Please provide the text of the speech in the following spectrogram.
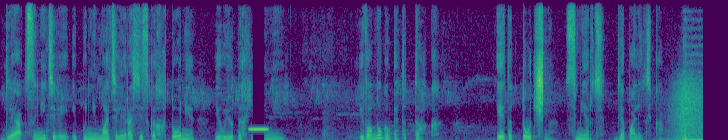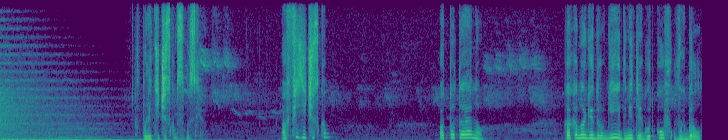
для ценителей и понимателей российской хтони и уютных ебеней. И во многом это так. И это точно смерть для политика. В политическом смысле. А в физическом? Вот то-то и оно. Как и многие другие, Дмитрий Гудков выбрал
